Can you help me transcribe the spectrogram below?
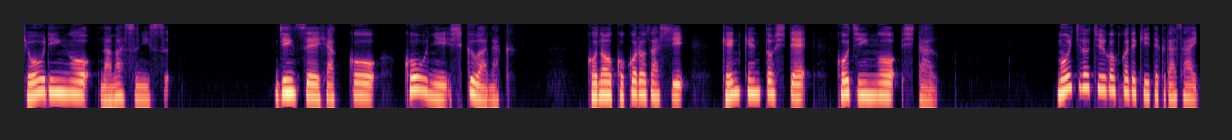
氷林をなますにす。人生百行幸にしくはなく。この志謙々として個人を慕う。もう一度中国語で聞いてください。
